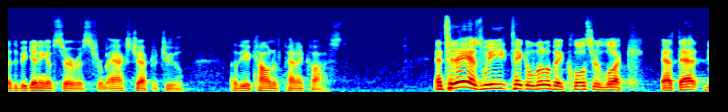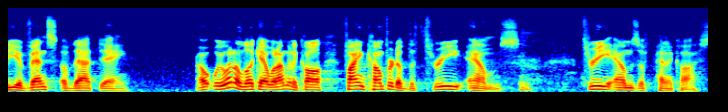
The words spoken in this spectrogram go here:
at the beginning of service from Acts chapter 2 of the account of Pentecost. And today, as we take a little bit closer look at that, the events of that day, uh, we want to look at what I'm going to call find comfort of the three M's. Three M's of Pentecost.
